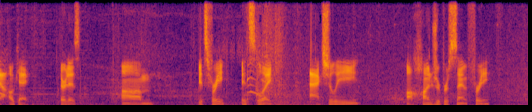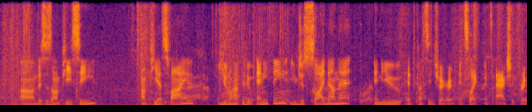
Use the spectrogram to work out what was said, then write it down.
Yeah, okay. There it is. Um it's free. It's like actually a hundred percent free. Um this is on PC. On PS5, you don't have to do anything. You just slide down that and you hit the cutscene trigger. It's like it's actually free.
